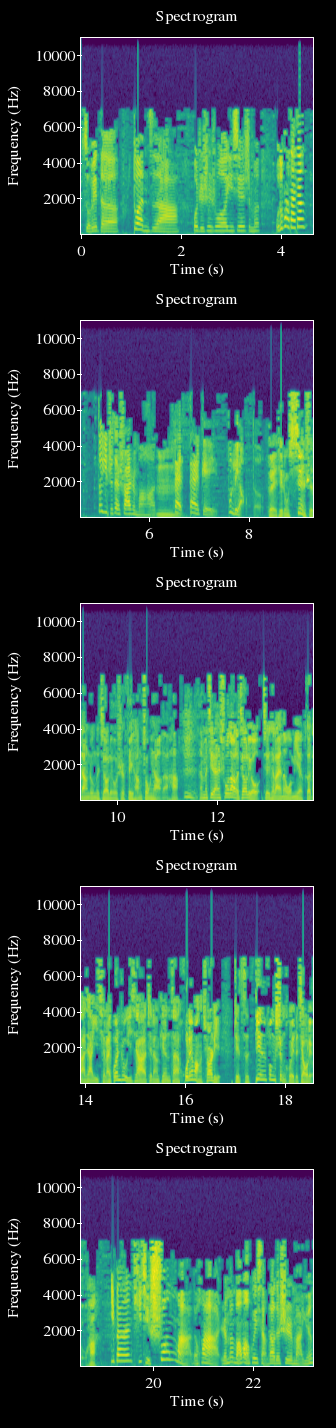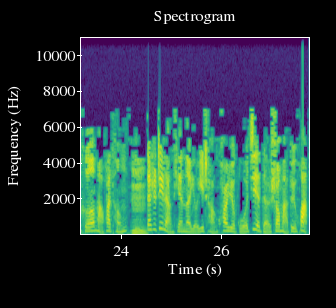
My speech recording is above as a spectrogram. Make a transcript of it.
所谓的段子啊，或者是说一些什么，我都不知道大家。都一直在刷什么哈，嗯带带给不了的，对，这种现实当中的交流是非常重要的哈。嗯。那么既然说到了交流，接下来呢，我们也和大家一起来关注一下这两天在互联网圈里这次巅峰盛会的交流哈。一般提起双马的话，人们往往会想到的是马云和马化腾。嗯，但是这两天呢，有一场跨越国界的双马对话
